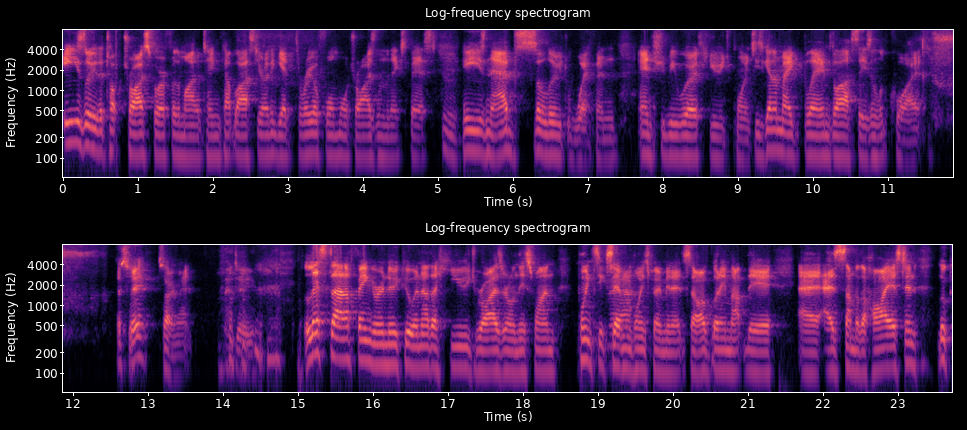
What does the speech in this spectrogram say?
Easily the top try scorer for the Mitre Team Cup last year. I think he had three or four more tries than the next best. Mm. He's an absolute weapon and should be worth huge points. He's going to make Blam's last season look quiet. That's fair. Sorry, mate. Indeed. Leicester Fainganuku, another huge riser on this one, 0.67 Yeah. points per minute. So I've got him up there uh, as some of the highest. And look,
